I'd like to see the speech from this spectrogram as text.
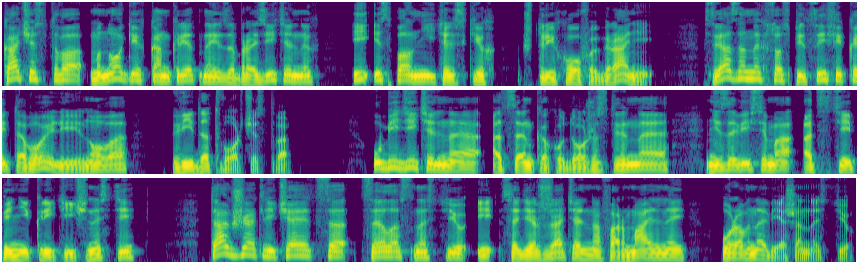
качество многих конкретно изобразительных и исполнительских штрихов и граней, связанных со спецификой того или иного вида творчества. Убедительная оценка художественная, независимо от степени критичности, также отличается целостностью и содержательно-формальной уравновешенностью.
